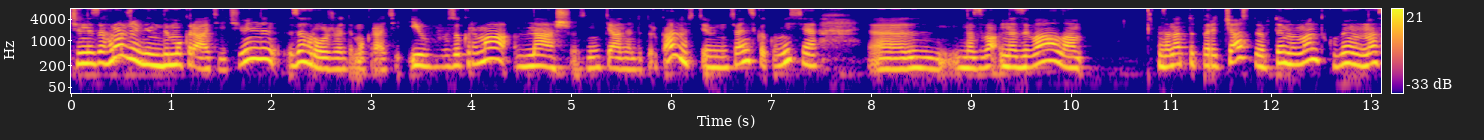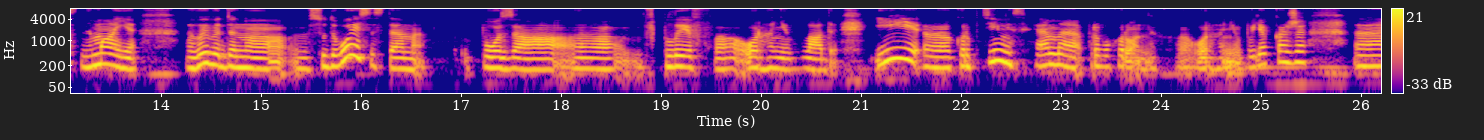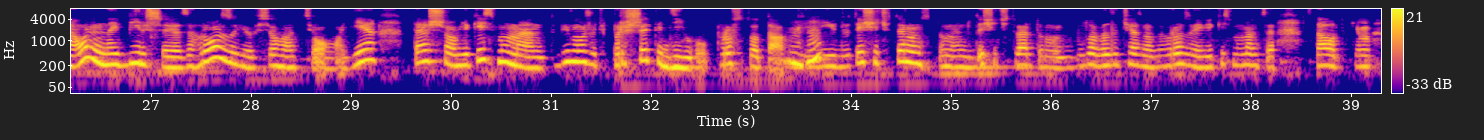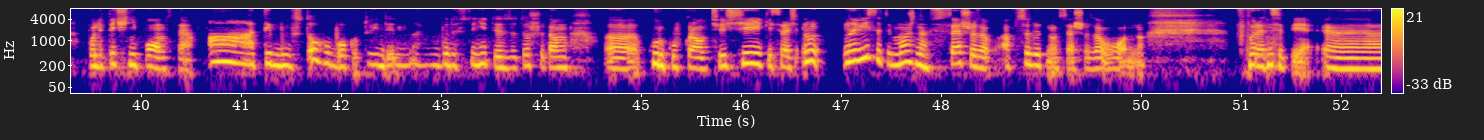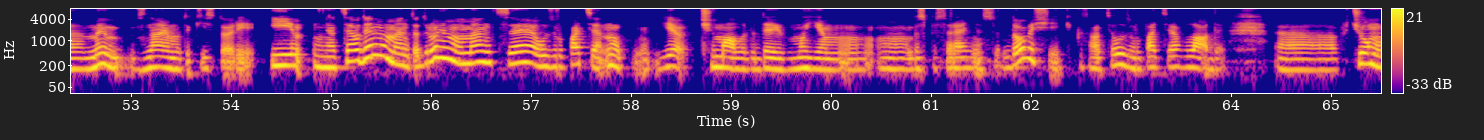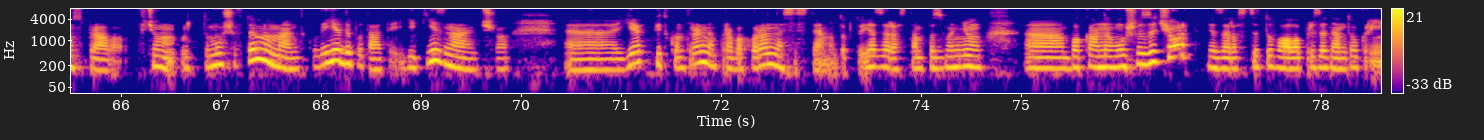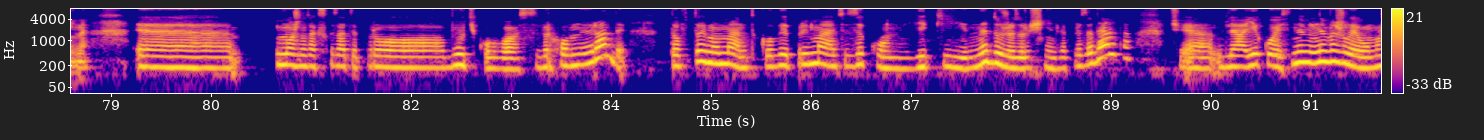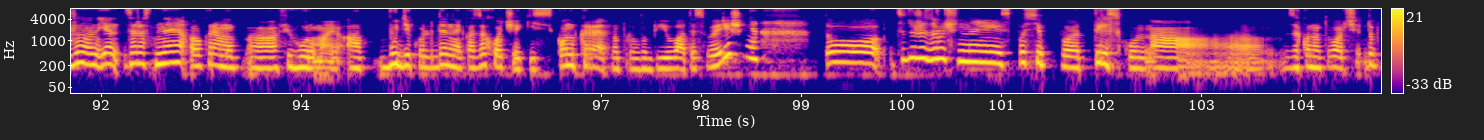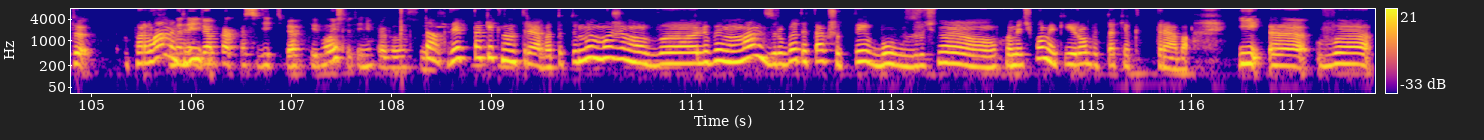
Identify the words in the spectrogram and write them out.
чи не загрожує він демократії, чи він не загрожує демократії. І, зокрема, наше зняття недоторканності Венеціанська комісія е, називала. Занадто передчасною в той момент, коли у нас немає виведено судової системи, поза е, вплив е, органів влади, і е, корупційні схеми правоохоронних органів. Бо, як каже Оля, найбільшою загрозою всього цього є те, що в якийсь момент тобі можуть пришити діло просто так. Угу. І в 2014-му, 2004 була величезна загроза, і в якийсь момент це стало таким політичні помсти. А, ти був з того боку, то йди буде сидіти за те, що там курку вкрав, чи ще якісь речі. Ну, навісити можна все, що абсолютно все, що завгодно. В принципі, е, ми знаємо такі історії. І це один момент. А другий момент це узурпація. Ну, є чимало людей в моєму е, безпосередньо середовищі, які казали, це узурпація влади. Е, в чому справа? В чому? Тому що в той момент, коли є депутати, які знають, що є підконтрольна правоохоронна система. Тобто я зараз там позвоню Баканову, що за чорт, я зараз цитувала президента України і можна так сказати про будь-кого з Верховної Ради, то в той момент, коли приймаються закони, які не дуже зручні для президента, чи для якоїсь неважливо, можливо, я зараз не окрему фігуру маю, а будь-яку людину, яка захоче якісь конкретно пролобіювати своє рішення, то це дуже зручний спосіб тиску на законотворчі. Тобто парламент. Ми не йдемо, як посадити тебе в тюрму, якщо ти не проголосуєш. Так, як, так як нам треба. Тобто ми можемо в будь-який момент зробити так, щоб ти був зручною хомячком, який робить так, як треба. І е, в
